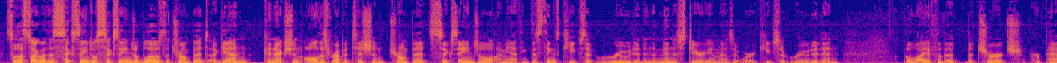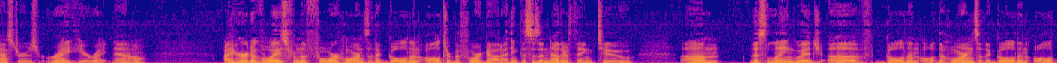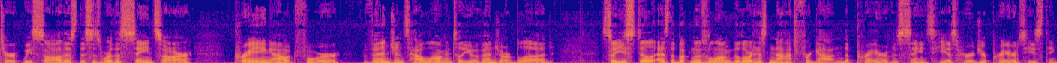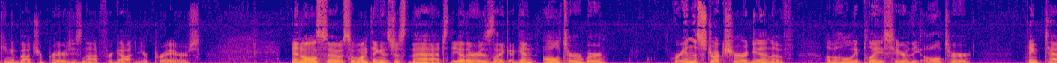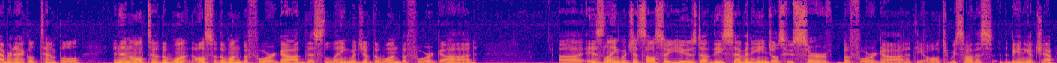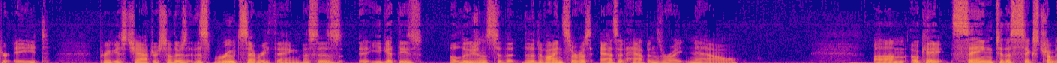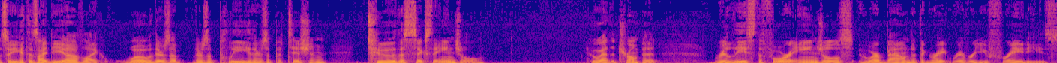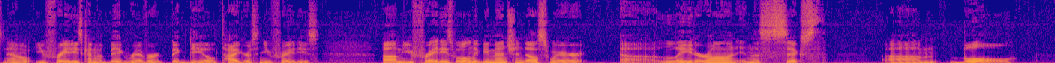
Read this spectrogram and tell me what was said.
So let's talk about the sixth angel. Sixth angel blows the trumpet. Again, connection, all this repetition trumpet, sixth angel. I mean, I think this thing keeps it rooted in the ministerium, as it were. It keeps it rooted in the life of the, the church, her pastors, right here, right now. I heard a voice from the four horns of the golden altar before God. I think this is another thing, too. Um, this language of golden the horns of the golden altar we saw this. This is where the saints are praying out for vengeance. How long until you avenge our blood? So you still as the book moves along the lord has not forgotten the prayer of his saints. He has heard your prayers. He's thinking about your prayers. He's not forgotten your prayers and also so one thing is just that the other is like again altar we're we're in the structure again of of a holy place here, the altar, think tabernacle, temple, and then also the one also the one before God, this language of the one before God. uh, is language that's also used of these seven angels who serve before God at the altar. We saw this at the beginning of chapter 8, previous chapters. So there's this roots everything. This is you get these allusions to the the divine service as it happens right now. Um, okay, saying to the sixth trumpet. So you get this idea of like, whoa, there's a there's a plea, there's a petition to the sixth angel who had the trumpet release the four angels who are bound at the great river Euphrates. Now, Euphrates, kind of a big river, big deal, Tigris and Euphrates. Um, Euphrates will only be mentioned elsewhere uh, later on in the sixth um, bowl.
